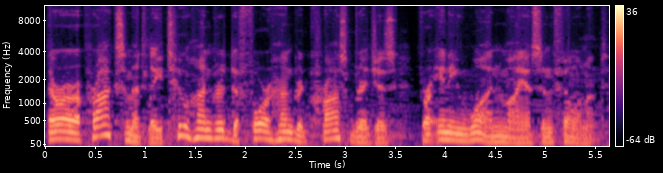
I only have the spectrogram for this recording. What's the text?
There are approximately 200 to 400 cross bridges for any one myosin filament.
